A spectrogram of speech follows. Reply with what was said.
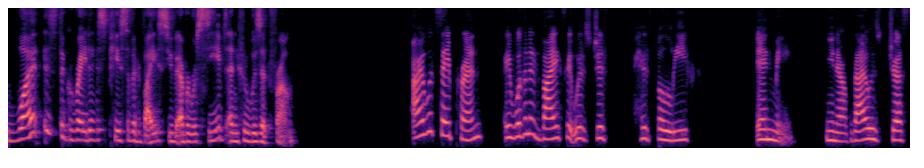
What is the greatest piece of advice you've ever received and who was it from? I would say Prince. It wasn't advice, it was just his belief in me, you know, because I was just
